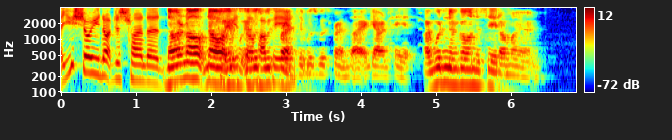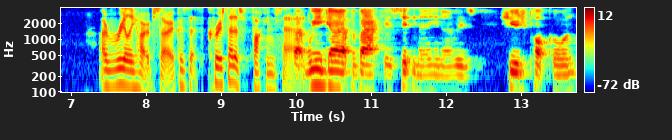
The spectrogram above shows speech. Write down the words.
Are you sure you're not just trying to? no, no, no. It, it was with here. friends. It was with friends. I guarantee it. I wouldn't have gone to see it on my own. I really hope so, because Chris, that is fucking sad. That weird guy up the back who's sitting there, you know, with his huge popcorn,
